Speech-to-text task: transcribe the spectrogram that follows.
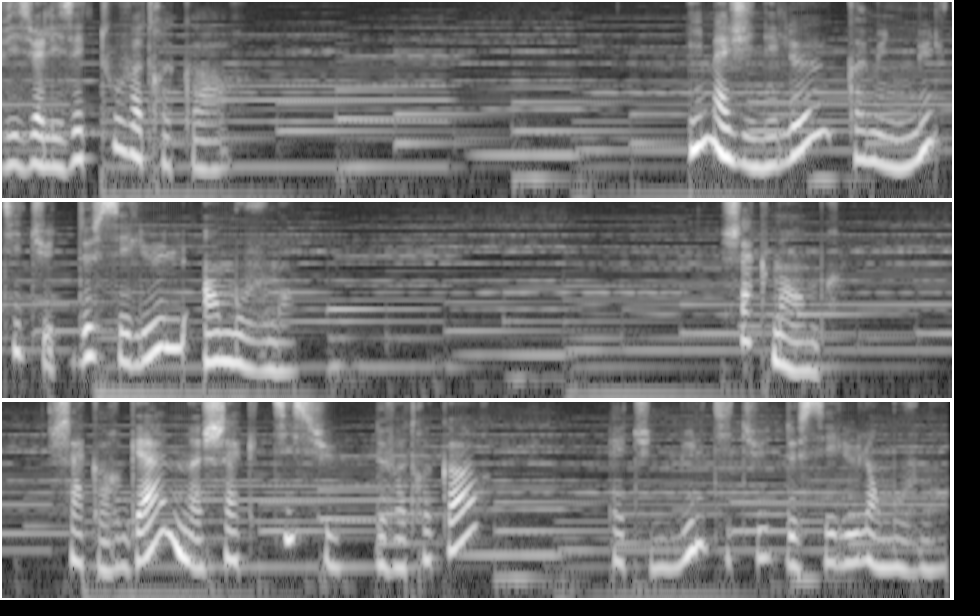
visualisez tout votre corps. Imaginez-le comme une multitude de cellules en mouvement. Chaque membre, chaque organe, chaque tissu de votre corps est une multitude de cellules en mouvement.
